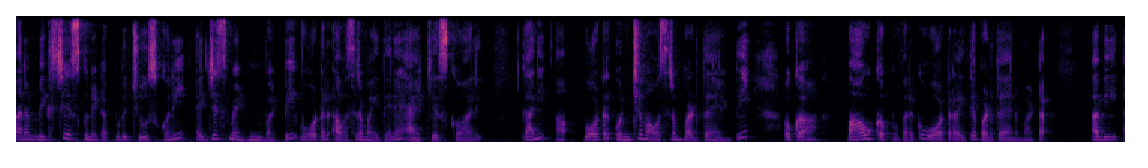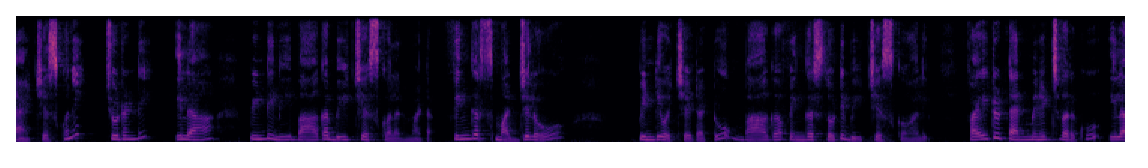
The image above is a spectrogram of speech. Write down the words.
మనం మిక్స్ చేసుకునేటప్పుడు చూసుకొని అడ్జస్ట్మెంట్ని బట్టి వాటర్ అవసరమైతేనే యాడ్ చేసుకోవాలి. కానీ వాటర్ కొంచెం అవసరం పడతాయంటే ఒక పావు కప్పు వరకు వాటర్ అయితే పడతాయన్నమాట. అవి యాడ్ చేసుకొని చూడండి ఇలా పిండిని బాగా బీట్ చేసుకోవాలన్నమాట. ఫింగర్స్ మధ్యలో పిండి వచ్చేటట్టు బాగా ఫింగర్స్ తోటి బీట్ చేసుకోవాలి. ఫైవ్ టు టెన్ మినిట్స్ వరకు ఇలా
